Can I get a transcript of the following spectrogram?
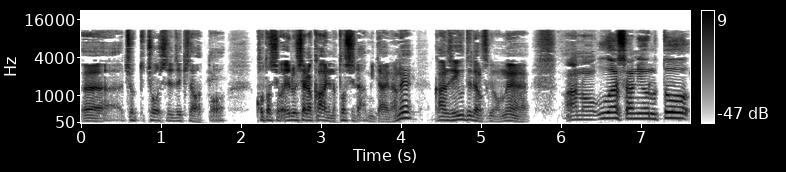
えー、ちょっと調子出てきたわと。今年はエルシャラカーニの年だ、みたいなね、感じで言ってたんですけどね。あの、噂によると、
